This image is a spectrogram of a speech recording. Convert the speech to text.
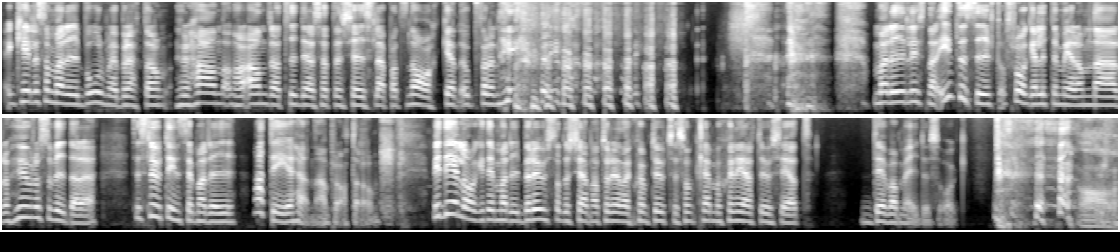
En kille som Marie bor med berättar om hur han och några andra tidigare sett en tjej släpats naken uppför en hel Marie lyssnar intensivt och frågar lite mer om när och hur och så vidare. Till slut inser Marie att det är henne han pratar om. Vid det laget är Marie berusad och känner att hon redan skämt ut sig så hon klämmer generat ur sig att det var mig du såg. Ja,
